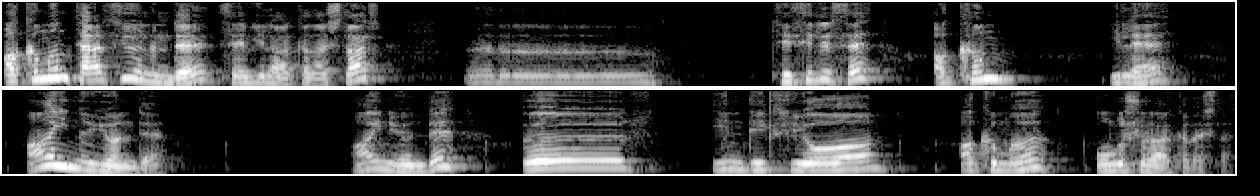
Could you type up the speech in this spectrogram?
akımın tersi yönünde sevgili arkadaşlar kesilirse akım ile aynı yönde aynı yönde öz indüksiyon akımı oluşur arkadaşlar.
